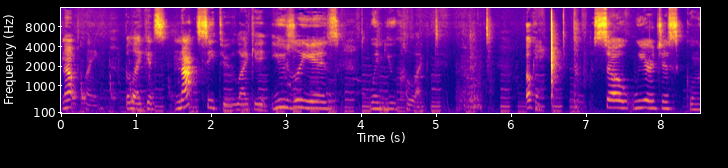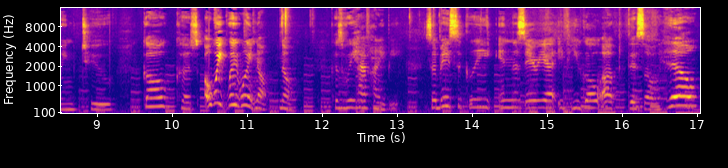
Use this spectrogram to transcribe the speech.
Not plain but like it's not see-through like it usually is when you collect it. Okay, so we are just going to go because, oh wait, wait, wait, no, no, because we have honeybee. So basically, in this area, if you go up this little hill,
